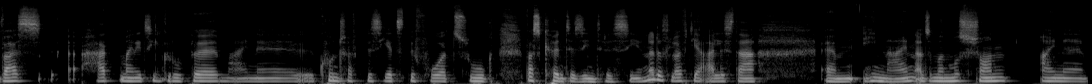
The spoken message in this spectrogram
was hat meine Zielgruppe, meine Kundschaft bis jetzt bevorzugt, was könnte sie interessieren. Ne? Das läuft ja alles da ähm, hinein. Also man muss schon eine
